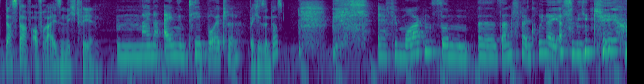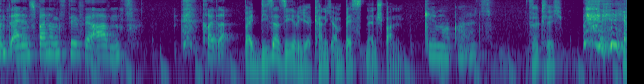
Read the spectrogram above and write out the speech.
Das darf auf Reisen nicht fehlen. Meine eigenen Teebeutel. Welche sind das? Äh, für morgens so ein äh, sanfter grüner Jasmintee und ein Entspannungstee für abends. Kräuter. Bei dieser Serie kann ich am besten entspannen. Gilmore Girls. Wirklich? ja.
